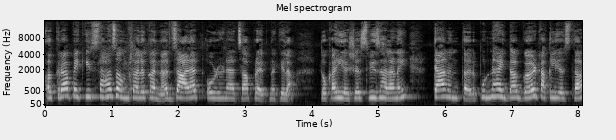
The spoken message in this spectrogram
अकरापैकी सहा संचालकांना जाळ्यात ओढण्याचा प्रयत्न केला. तो काही यशस्वी झाला नाही. त्यानंतर पुन्हा एकदा गळ टाकली असता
